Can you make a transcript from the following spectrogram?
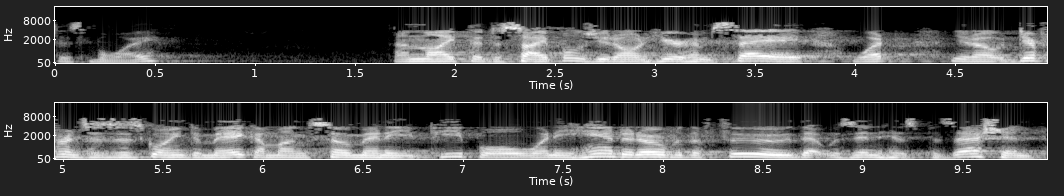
this boy. Unlike the disciples, you don't hear him say, what, you know, difference is this going to make among so many people? When he handed over the food that was in his possession,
